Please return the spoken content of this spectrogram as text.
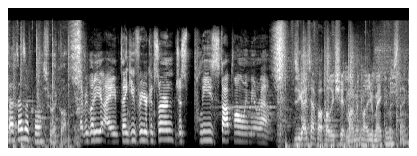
That does look cool. it's really cool. Everybody, I thank you for your concern. Just please stop following me around. Did you guys have a holy shit moment while you were making this thing?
